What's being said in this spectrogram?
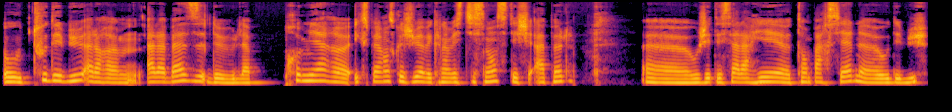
Au tout début, alors euh, à la base de la première euh, expérience que j'ai eue avec l'investissement, c'était chez Apple. Euh, où j'étais salariée temps partiel au début,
